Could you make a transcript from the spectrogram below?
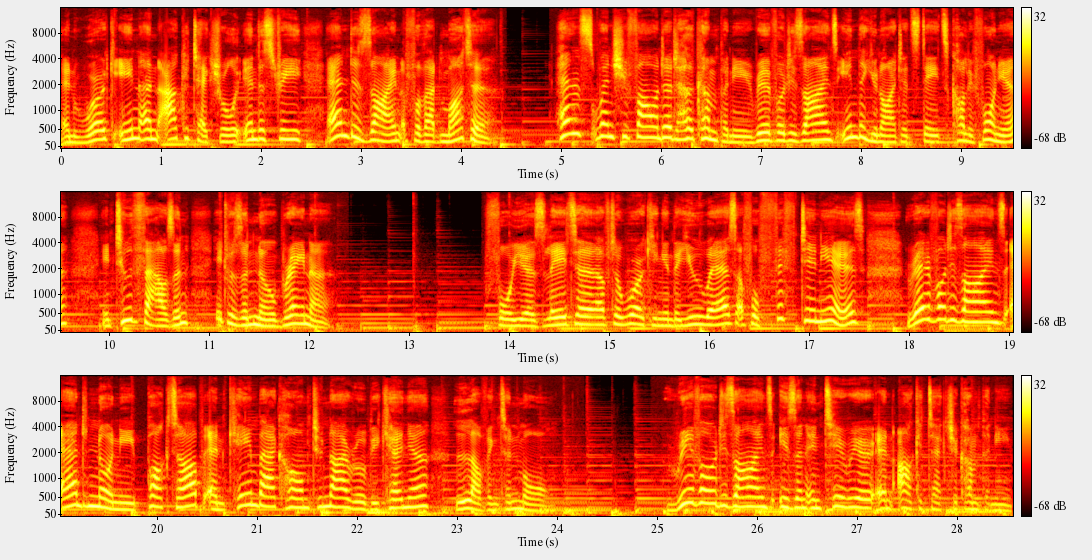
and work in an architectural industry and design for that matter. Hence, when she founded her company, Revo Designs in the United States, California, in 2000, it was a no-brainer. Four years later, after working in the US for 15 years, Revo Designs and Noni packed up and came back home to Nairobi, Kenya, Lavington Mall. Revo Designs is an interior and architecture company.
